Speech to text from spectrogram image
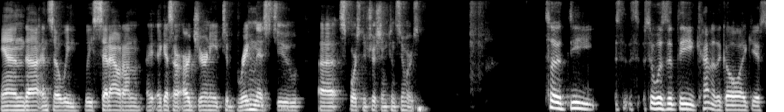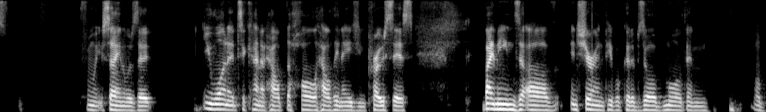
and uh, and so we we set out on I, guess our, our journey to bring this to uh, sports nutrition consumers. So the so was it the kind of the goal I guess from what you're saying was that you wanted to kind of help the whole healthy and aging process by means of ensuring people could absorb more than well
